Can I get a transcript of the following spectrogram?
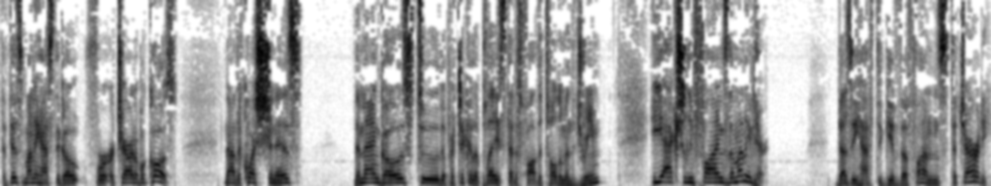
that this money has to go for a charitable cause. Now the question is, the man goes to the particular place that his father told him in the dream. He actually finds the money there. Does he have to give the funds to charity?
